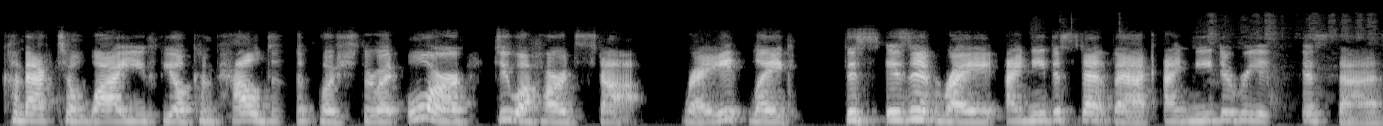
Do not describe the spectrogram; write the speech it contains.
come back to why you feel compelled to push through it, or do a hard stop, right? Like, this isn't right. I need to step back. I need to reassess.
